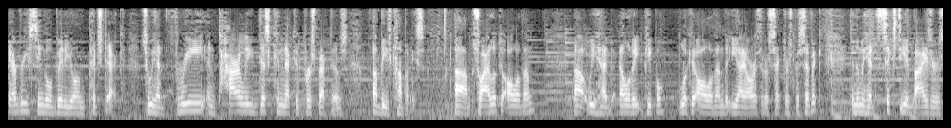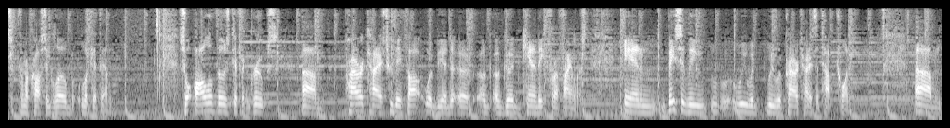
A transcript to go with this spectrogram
every single video and pitch deck. So we had three entirely disconnected perspectives of these companies. Um, so I looked at all of them. Uh, we had Elevate people look at all of them, the EIRs that are sector specific, and then we had 60 advisors from across the globe look at them. So all of those different groups um, prioritized who they thought would be a, a, a good candidate for a finalist and basically we would we would prioritize the top 20. Um,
